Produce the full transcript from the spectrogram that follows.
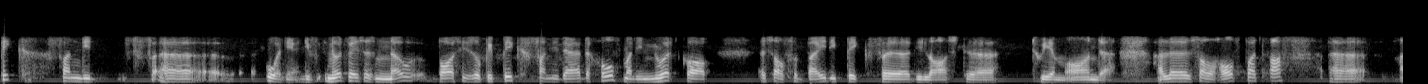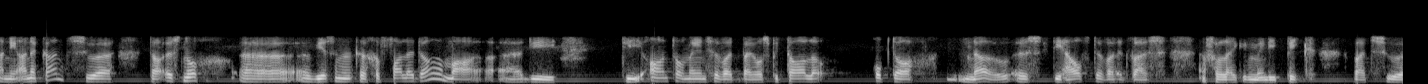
piek van die uh oh nee, die Noordwes is nou basies op die piek van die derde golf, maar die Noord-Kaap is al verby die piek vir die laaste 2 maande. Hulle is al halfpad af uh aan die ander kant, so daar is nog uh wesenlike gevalle daar, maar uh die die aantal mense wat by hospitale opdaag nou is die helfte wat dit was in vergelyking met die piek wat so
